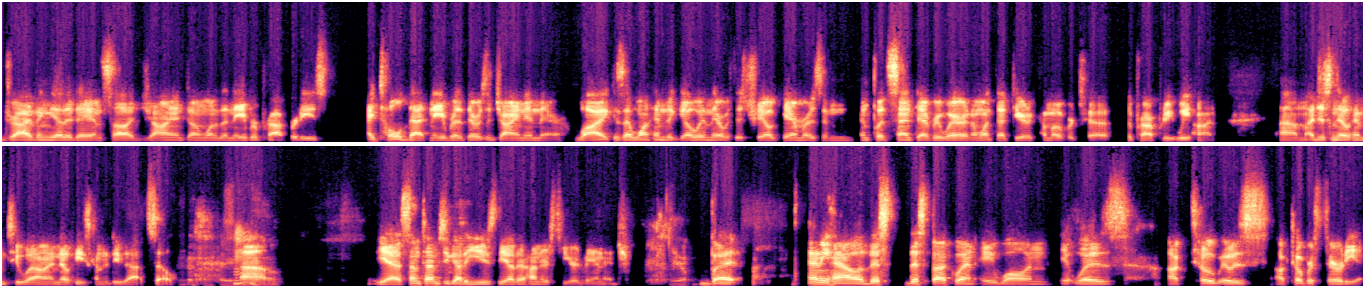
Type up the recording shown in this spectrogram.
driving the other day and saw a giant on one of the neighbor properties. I told that neighbor that there was a giant in there. Why? Because I want him to go in there with his trail cameras and and put scent everywhere, and I want that deer to come over to the property we hunt. Um, I just know him too well, and I know he's going to do that. So, um, yeah, sometimes you got to use the other hunters to your advantage. Yep. But anyhow, this this buck went AWOL, and it was October. It was October thirtieth,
